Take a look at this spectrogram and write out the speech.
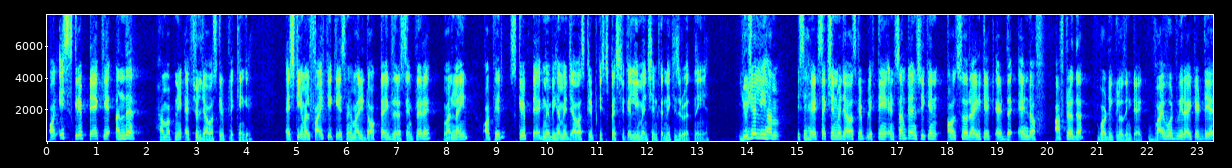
اور اس اسکرپٹ ٹیگ کے اندر ہم اپنے ایکچوئل جاوا اسکرپٹ لکھیں گے۔ H T M L five کے کیس میں ہماری ڈاک ٹائپ ذرا سمپلر ہے ون لائن اور پھر اسکرپٹ ٹیگ میں بھی ہمیں جاوا اسکرپٹ کی اسپیسیفکلی مینشن کرنے کی ضرورت نہیں ہے۔ یوزلی ہم اسے ہیڈ سیکشن میں جاوا اسکرپٹ لکھتے ہیں and sometimes we can also write it at the end of after the body closing tag why would we write it there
